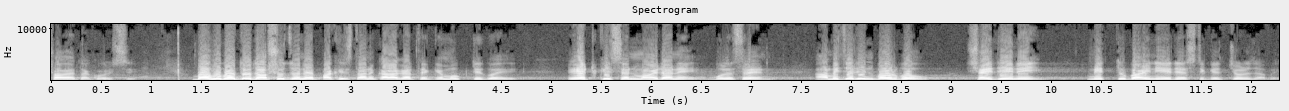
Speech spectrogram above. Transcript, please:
সহায়তা করেছে। বঙ্গবন্ধু দশ জনের পাকিস্তান কারাগার থেকে মুক্তি করে রেড কিচেন ময়দানে বলেছেন আমি যেদিন বলব, সেই দিনই মৃত্যু বাহিনী এ থেকে চলে যাবে।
